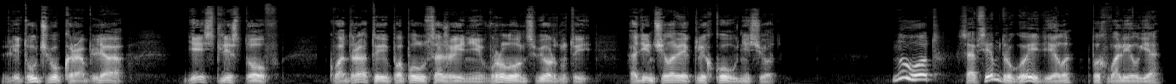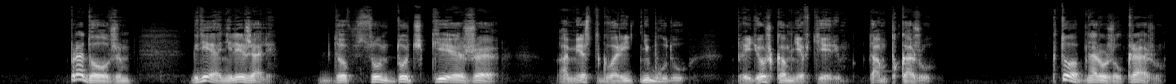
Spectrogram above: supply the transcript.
Летучего корабля Десять листов, квадраты по полусажении, в рулон свернутый. Один человек легко унесет. «Ну вот, совсем другое дело», — похвалил я. «Продолжим. Где они лежали?» «Да в сундучке же. А место говорить не буду. Придешь ко мне в терем, там покажу». «Кто обнаружил кражу?»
